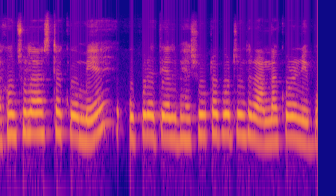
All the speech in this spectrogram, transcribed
এখন চুলা আঁচটা কমিয়ে উপরে তেল ভেসে ওঠা পর্যন্ত রান্না করে নিব।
